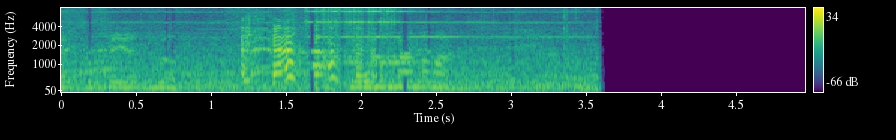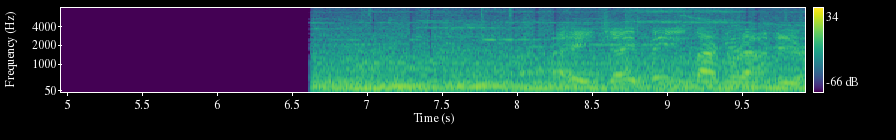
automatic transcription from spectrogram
let you see it. We'll see it on the line. Hey, JB's back around here.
